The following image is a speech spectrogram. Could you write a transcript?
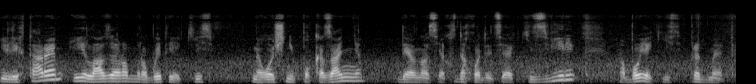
і ліхтарем, і лазером робити якісь наочні показання, де в нас знаходяться якісь звірі або якісь предмети.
